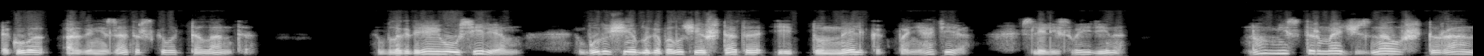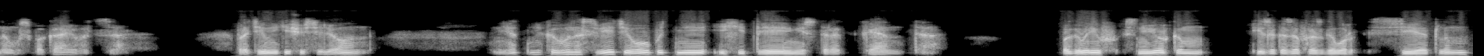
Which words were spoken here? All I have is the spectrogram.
такого организаторского таланта. Благодаря его усилиям будущее благополучие штата и туннель как понятие слились воедино. Но мистер Мэтч знал, что рано успокаиваться. Противник еще силен. Нет никого на свете опытнее и хитрее мистера Кента. Поговорив с Нью-Йорком и заказав разговор с Сиэтлом,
